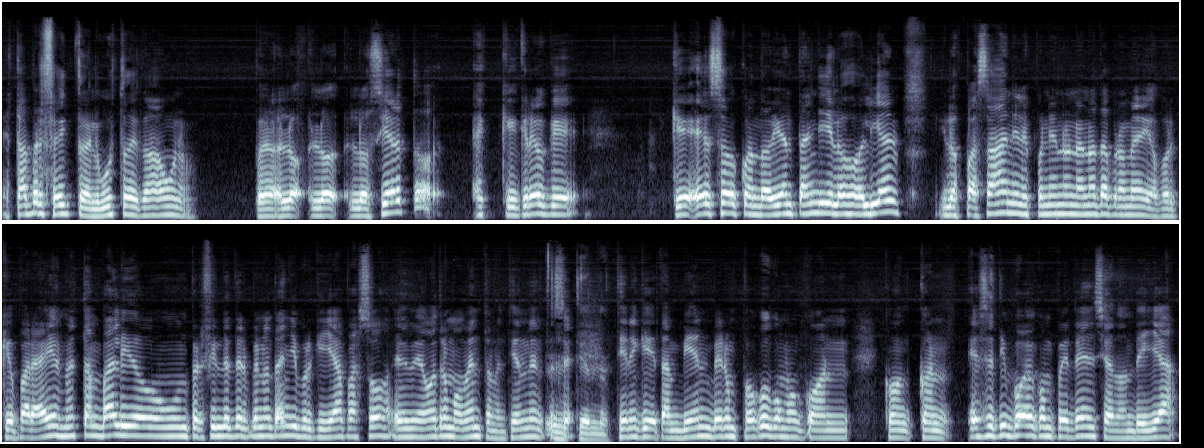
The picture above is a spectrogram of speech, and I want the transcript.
Está perfecto el gusto de cada uno. Pero lo, lo- lo cierto es que creo que, que eso cuando habían Tangi los olían y los pasaban y les ponían una nota promedio. Porque para ellos no es tan válido un perfil de terpeno Tangi porque ya pasó, es de otro momento, ¿me entienden? Entonces Entiendo. tiene que también ver un poco como con, con, con ese tipo de competencias donde ya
